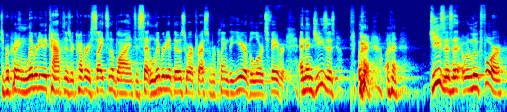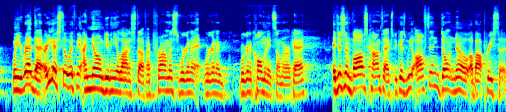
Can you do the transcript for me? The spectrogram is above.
to proclaim liberty to the captives, recover sight to the blind, to set liberty at those who are oppressed, and proclaim the year of the Lord's favor. And then Jesus, Jesus, uh, in Luke 4, when he read that, are you guys still with me? I know I'm giving you a lot of stuff. I promise we're gonna we're gonna we're gonna culminate somewhere, okay? It just involves context because we often don't know about priesthood.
